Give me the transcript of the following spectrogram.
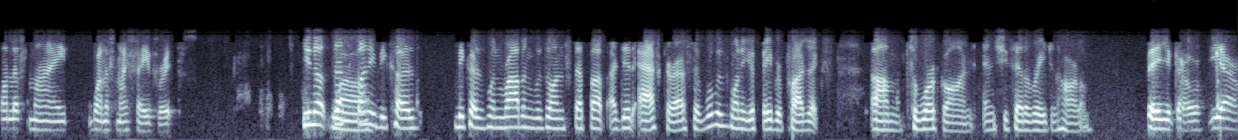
One of my one of my favorites. You know, that's Wow. funny because because when Robin was on Step Up, I did ask her. I said, "What was one of your favorite projects um, to work on?" And she said, "A Rage in Harlem." There you go. Yeah,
